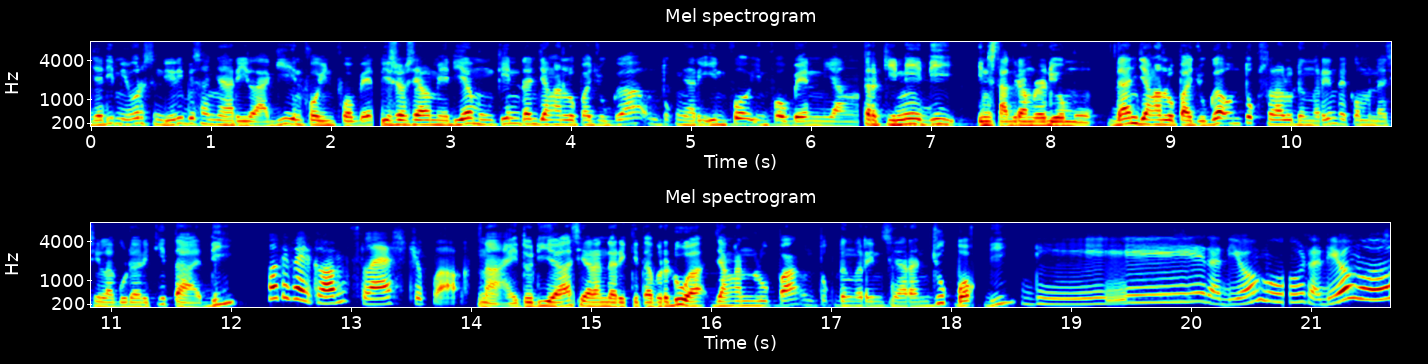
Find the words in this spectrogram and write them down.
Jadi Miur sendiri bisa nyari lagi info-info band di sosial media mungkin dan jangan lupa juga untuk nyari info-info band yang terkini di Instagram Radiomu. Dan jangan lupa juga untuk selalu dengerin rekomendasi lagu dari kita di Spotify.com slash jukebox Nah, itu dia siaran dari kita berdua. Jangan lupa untuk dengerin siaran Jukebox di di radiomu, radiomu,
